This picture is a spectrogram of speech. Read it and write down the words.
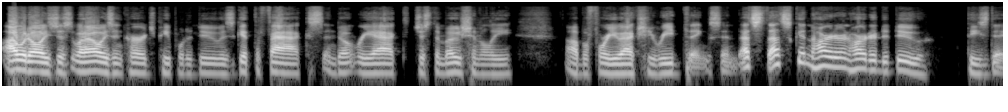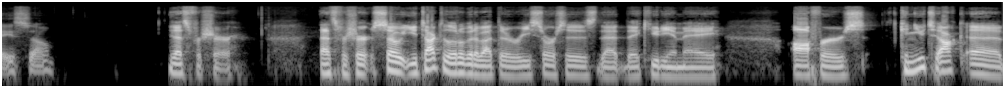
I would always just what I always encourage people to do is get the facts and don't react just emotionally uh, before you actually read things, and that's that's getting harder and harder to do these days. So that's for sure. That's for sure. So you talked a little bit about the resources that the QDMA offers can you talk uh,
